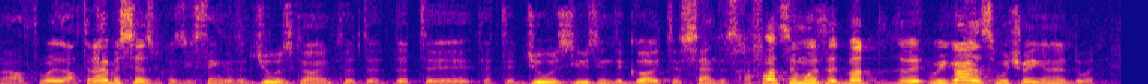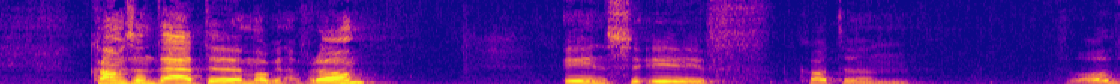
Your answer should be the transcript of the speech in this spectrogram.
Well, the way the Alter Rebbe says, because you think that the Jew is going to that, that, the, that the Jew is using the guy to send his chafatzim with it, but the, regardless of which way you're going to do it, comes on that uh, Mogen Avram in Seif Koton Vov.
